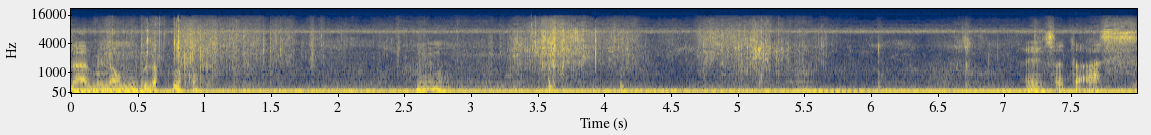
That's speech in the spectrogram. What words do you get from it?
Dami ng bulaklak ko. Ayun. oh. Ayun sa taas.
